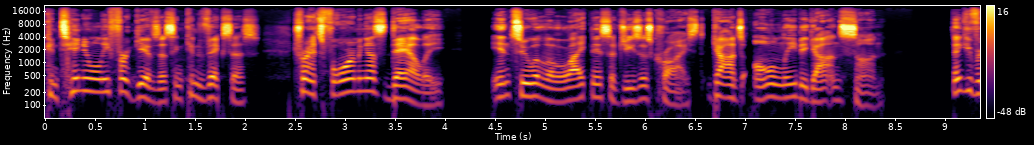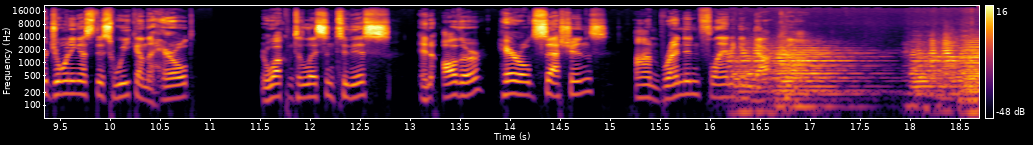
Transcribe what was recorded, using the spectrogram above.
continually forgives us and convicts us, transforming us daily into the likeness of Jesus Christ, God's only begotten Son. Thank you for joining us this week on the Herald. You're welcome to listen to this and other Herald sessions on brendanflannagan.com.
